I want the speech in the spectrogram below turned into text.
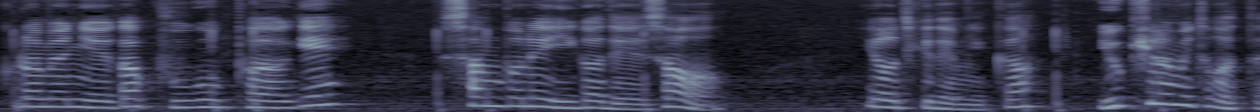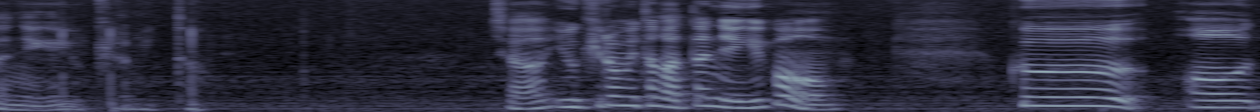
그러면 얘가 9 곱하기 3분의 2가 돼서 이 어떻게 됩니까? 6km 같다는 얘기예요. 6km. 자, 6km 갔다는 얘기고 그 어,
